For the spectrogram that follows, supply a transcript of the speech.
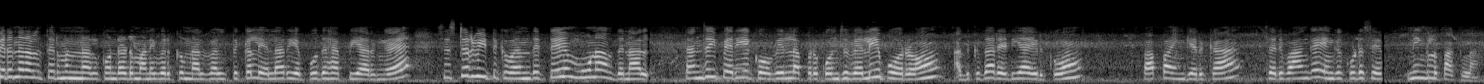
பிறந்தநாள் திருமண நாள் கொண்டாடும் அனைவருக்கும் நல்வாழ்த்துக்கள். எல்லாரும் எப்போதும் ஹாப்பியாக இருங்க? சிஸ்டர் வீட்டுக்கு வந்துட்டு மூணாவது நாள். தஞ்சை பெரிய கோவில் அப்புறம் கொஞ்சம் வெளியே போகிறோம் அதுக்கு தான் ரெடியாக இருக்கோம். பாப்பா இங்கே இருக்கா? சரி வாங்க. எங்கள் கூட சே நீங்களும் பார்க்கலாம்.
